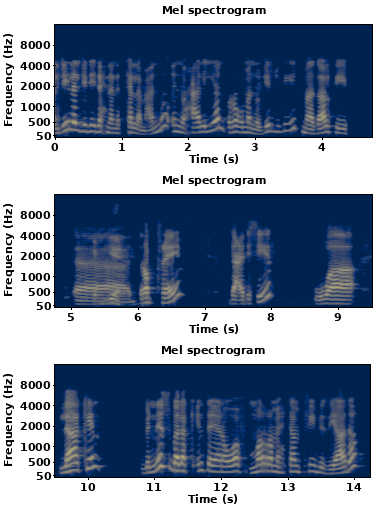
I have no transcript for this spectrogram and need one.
الجيل الجديد إحنا نتكلم عنه إنه حاليا رغم إنه جيل جديد ما زال في آه. drop frames قاعد يصير. ولكن بالنسبة لك أنت يا نواف مرة مهتم فيه بزيادة؟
